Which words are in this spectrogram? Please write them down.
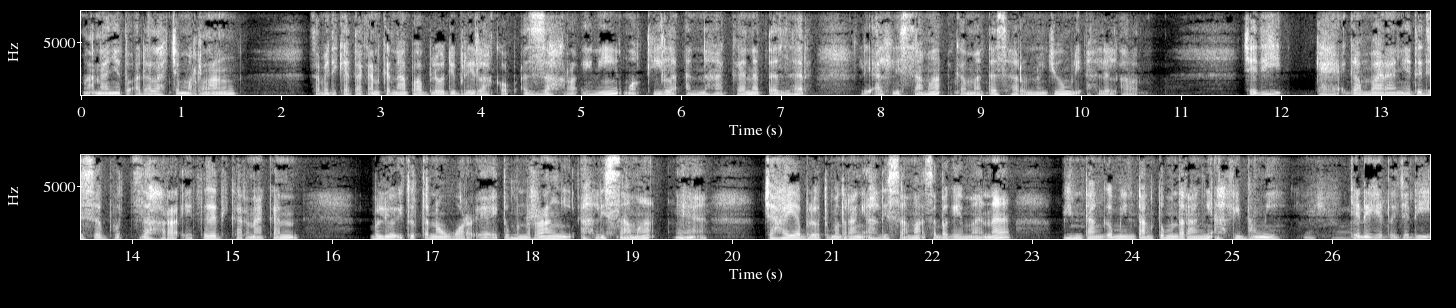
Maknanya itu adalah cemerlang. Sampai dikatakan kenapa beliau diberi lakop Az-Zahra ini wakila annaha kanat tazhar li ahli sama kama tazharun nujum li ahli al-ard. Jadi kayak gambarannya itu disebut Zahra itu dikarenakan beliau itu tenawar yaitu menerangi ahli sama hmm. ya. Cahaya beliau itu menerangi ahli sama sebagaimana bintang gemintang itu menerangi ahli bumi. Jadi gitu. Jadi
